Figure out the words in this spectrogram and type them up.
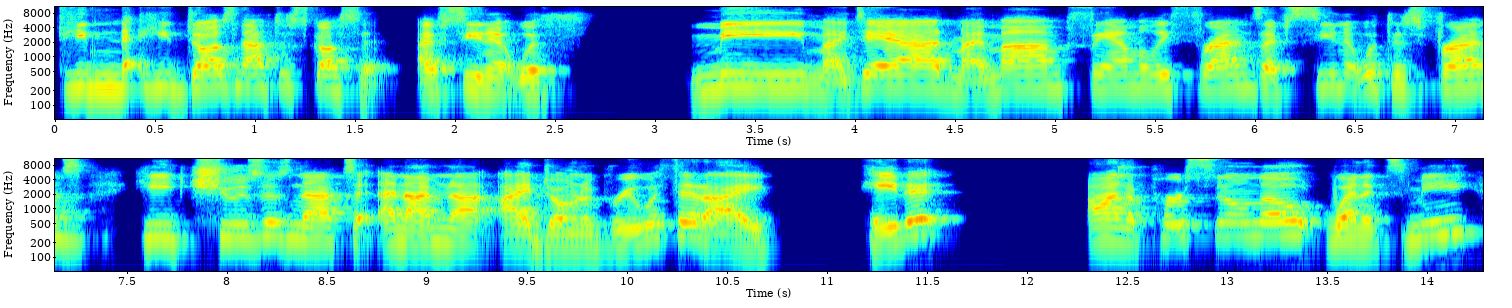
he he does not discuss it. I've seen it with me, my dad, my mom, family, friends. I've seen it with his friends. He chooses not to, and I'm not, I don't agree with it. I hate it on a personal note when it's me,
